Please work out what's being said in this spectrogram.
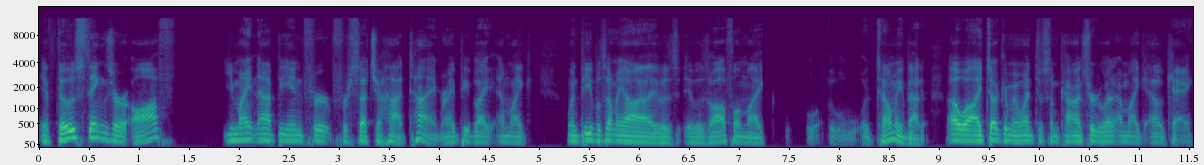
If those things are off you might not be in for for such a hot time right? People like i'm like when people tell me oh it was it was awful i'm like tell me about it. Oh well i took him and went to some concert i'm like okay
